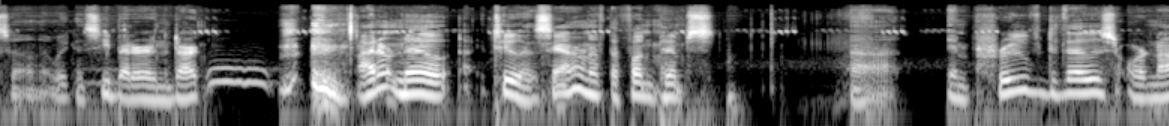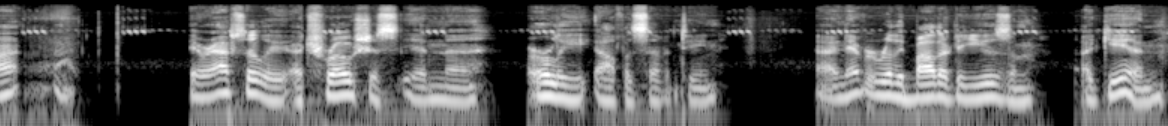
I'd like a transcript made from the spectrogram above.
So that we can see better in the dark. I don't know, too. See, I don't know if the Fun Pimps uh, improved those or not. They were absolutely atrocious in uh, early Alpha 17. I never really bothered to use them again.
